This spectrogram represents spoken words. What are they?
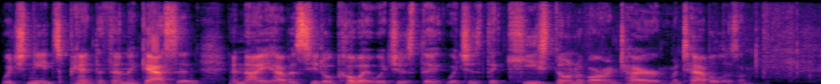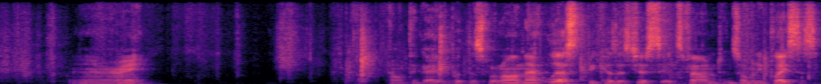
which needs pantothenic acid, and now you have acetyl-CoA, which is the which is the keystone of our entire metabolism. All right. I don't think I put this one on that list because it's just it's found in so many places.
